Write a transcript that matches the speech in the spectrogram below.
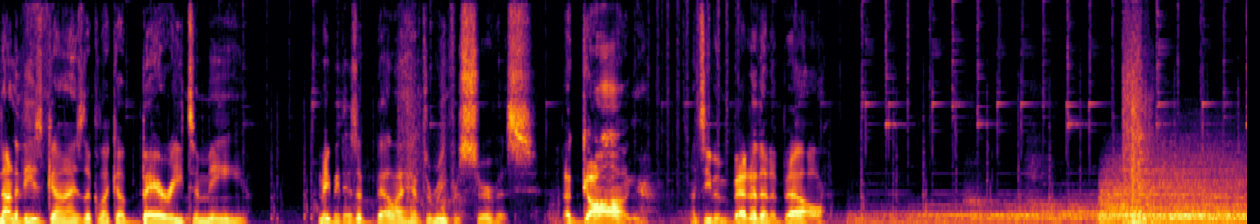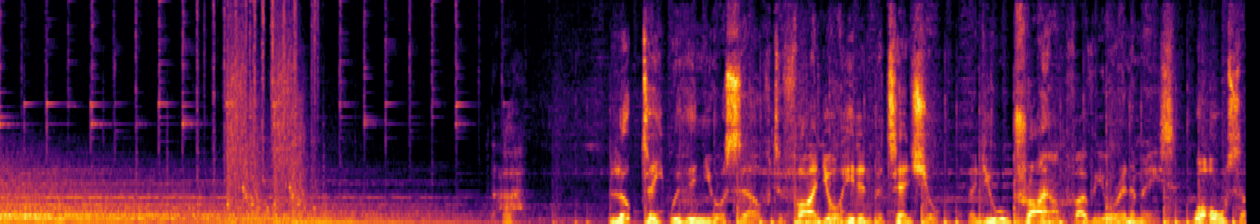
None of these guys look like a berry to me. Maybe there's a bell I have to ring for service. A gong! That's even better than a bell. Ah. Look deep within yourself to find your hidden potential, and you will triumph over your enemies. What also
